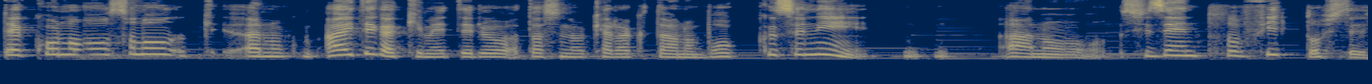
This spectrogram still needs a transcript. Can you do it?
で、この、その、あの、相手が決めてる私のキャラクターのボックスに、あの、自然とフィットして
